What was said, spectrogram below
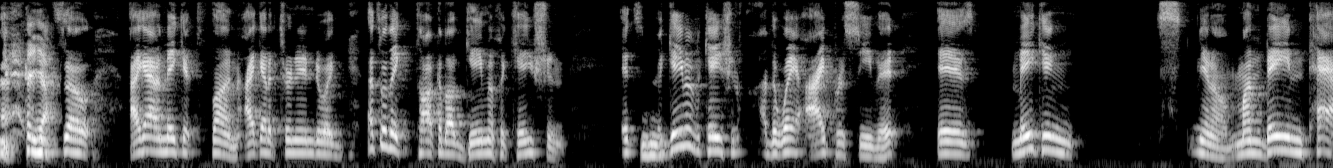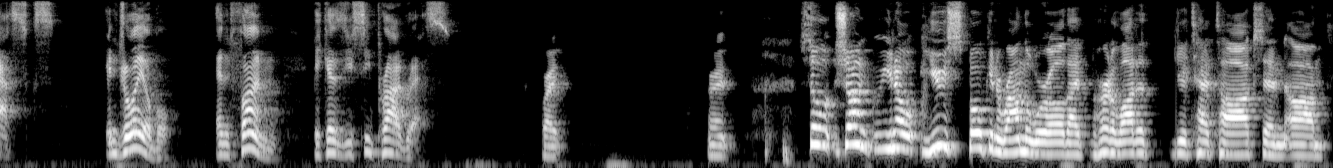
Yeah. So I got to make it fun. I got to turn it into a. That's what they talk about gamification. It's mm-hmm. gamification. The way I perceive it is making, you know, mundane tasks enjoyable and fun because you see progress. Right. Right. So, Sean, you know, you've spoken around the world. I've heard a lot of your TED talks, and um,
